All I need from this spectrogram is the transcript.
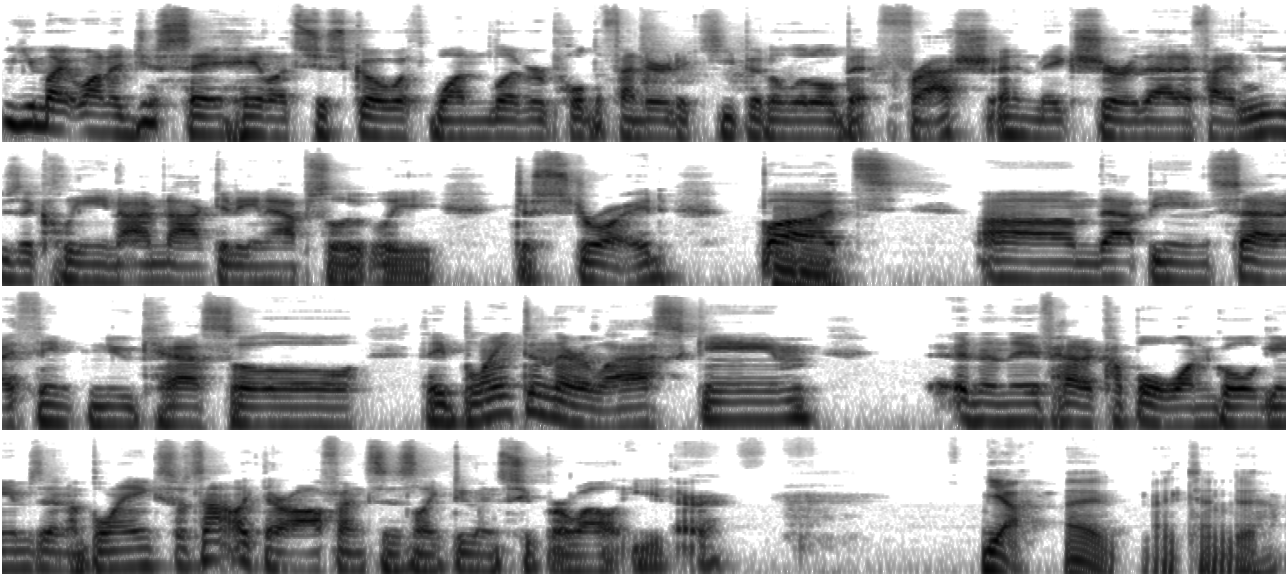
You might want to just say, "Hey, let's just go with one Liverpool defender to keep it a little bit fresh and make sure that if I lose a clean, I'm not getting absolutely destroyed." But um, that being said, I think Newcastle they blanked in their last game and then they've had a couple one goal games and a blank, so it's not like their offense is like doing super well either. Yeah, I, I tend to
